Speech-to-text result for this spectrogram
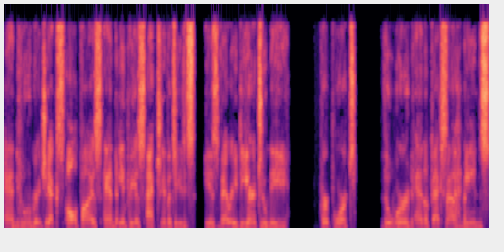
and who rejects all pious and impious activities, is very dear to me. Purport the word anapeksah means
